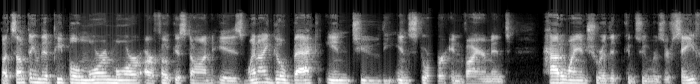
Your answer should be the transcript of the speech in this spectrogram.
but something that people more and more are focused on is when I go back into the in store environment, how do I ensure that consumers are safe?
